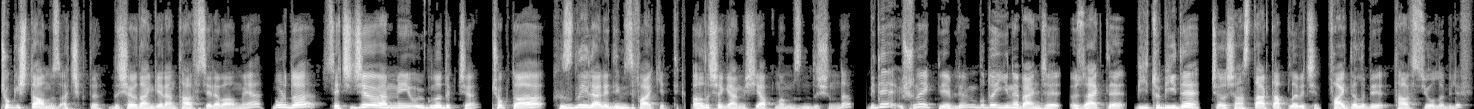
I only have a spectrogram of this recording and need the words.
çok iştahımız açıktı dışarıdan gelen tavsiyeler almaya. Burada seçici öğrenmeyi uyguladıkça çok daha hızlı ilerlediğimizi fark ettik. Alışa gelmiş yapmamızın dışında. Bir de şunu ekleyebilirim. Bu da yine bence özellikle B2B'de çalışan startuplar için faydalı bir tavsiye olabilir.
